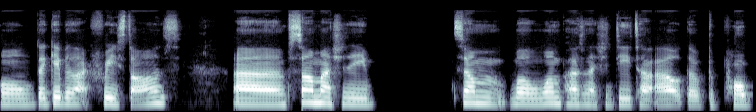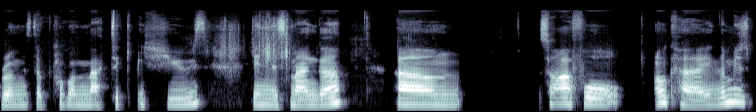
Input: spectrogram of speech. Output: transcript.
or they give it like three stars. Um, some actually some well one person actually detailed out the, the problems the problematic issues in this manga. Um so i thought okay let me just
